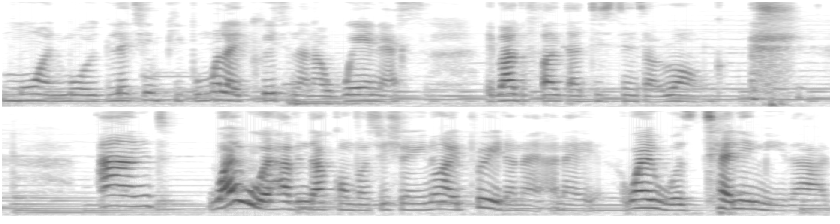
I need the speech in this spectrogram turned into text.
more and more, letting people more like creating an awareness about the fact that these things are wrong. and while we were having that conversation, you know, I prayed and I and I while he was telling me that,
